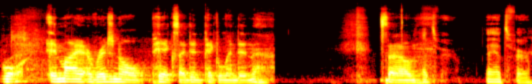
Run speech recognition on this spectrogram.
well, in my original picks, I did pick Linden. So That's fair. That's fair.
